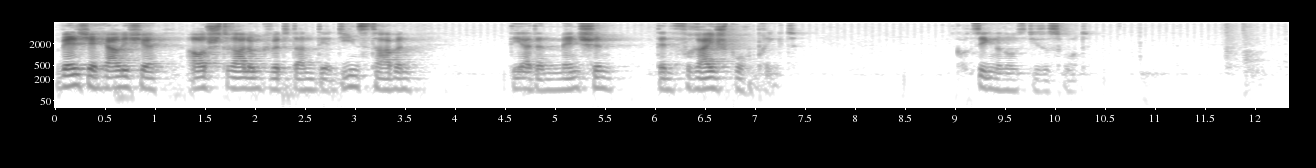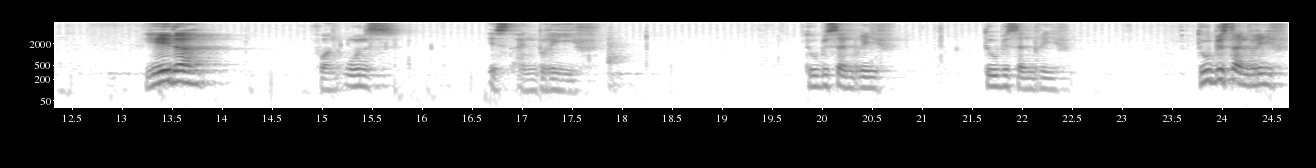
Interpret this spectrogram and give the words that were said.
welche herrliche Ausstrahlung wird dann der Dienst haben, der den Menschen den Freispruch bringt? Gott segne uns dieses Wort. Jeder von uns ist ein Brief. Du bist ein Brief. Du bist ein Brief. Du bist ein Brief.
